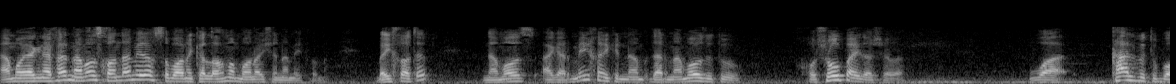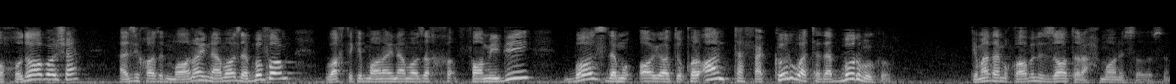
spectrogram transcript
اما یک نفر نماز خوانده میره سبحانك اللهم مانایش نمی‌فهمه. به این خاطر نماز اگر می‌خوای که در نماز تو خشوع پیدا شود و قلب تو با خدا باشه از این خاطر مانای نماز بفهم وقتی که مانای نماز فامیدی باز در آیات قرآن تفکر و تدبر بکن که من در مقابل ذات رحمان استادستم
